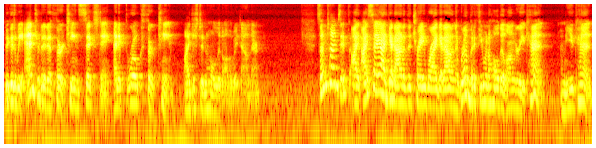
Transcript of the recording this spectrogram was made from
because we entered it at 1360 and it broke 13. I just didn't hold it all the way down there. Sometimes if I, I say I get out of the trade where I get out in the room, but if you want to hold it longer, you can. I mean, you can.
